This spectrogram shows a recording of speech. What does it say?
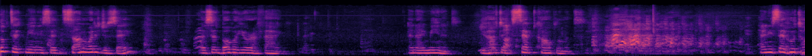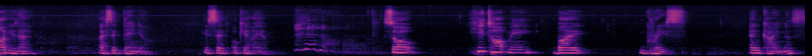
looked at me and he said son what did you say i said baba you're a fag and i mean it you have to accept compliments. And he said, Who taught you that? I said, Daniel. He said, Okay, I am. So he taught me by grace and kindness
